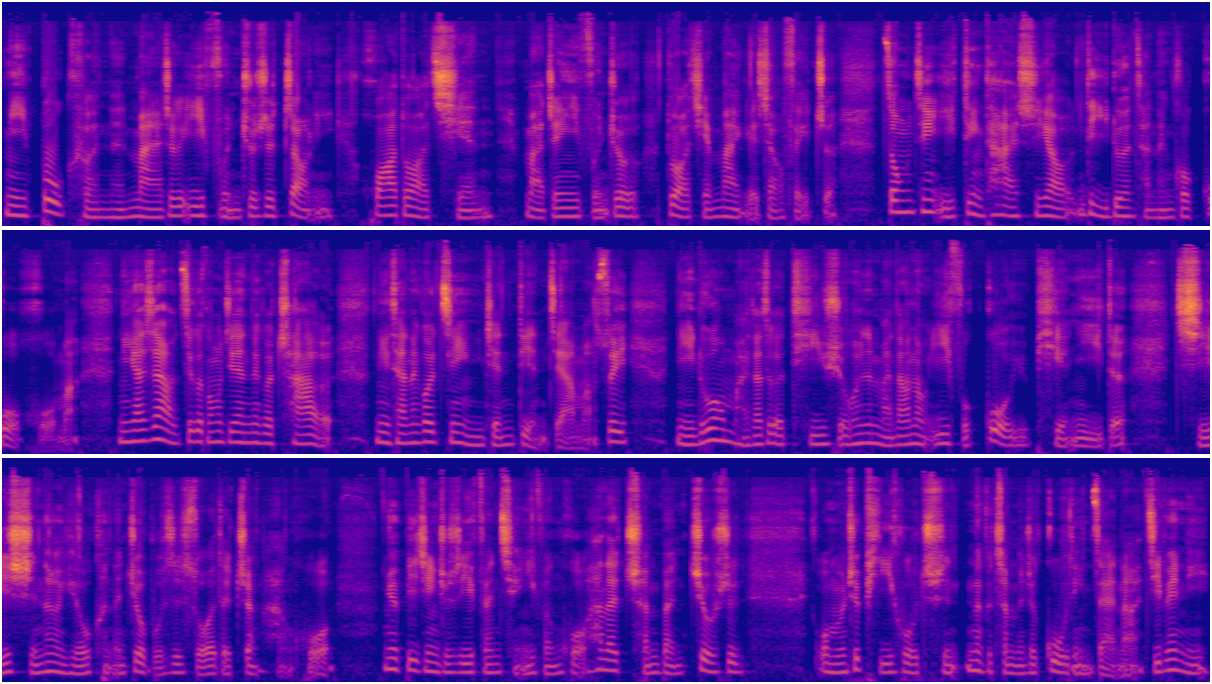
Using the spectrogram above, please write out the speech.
你不可能买这个衣服，你就是照你花多少钱买这件衣服，你就多少钱卖给消费者，中间一定他还是要利润才能够过活嘛，你还是要有这个中间的那个差额，你才能够经营一间店家嘛。所以你如果买到这个 T 恤，或者买到那种衣服过于便宜的，其实那个有可能就不是所谓的正行货。因为毕竟就是一分钱一分货，它的成本就是我们去批货，就是那个成本就固定在那。即便你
